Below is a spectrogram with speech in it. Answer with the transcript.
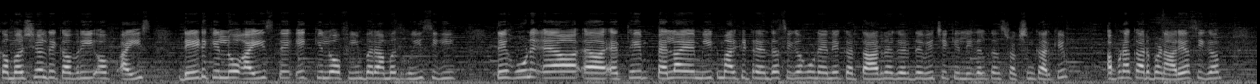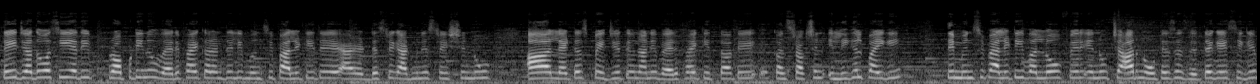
commercial recovery of ice 1.5 kilo ice ਤੇ 1 ਕਿਲੋ ਅਫੀਮ ਬਰਾਮਦ ਹੋਈ ਸੀਗੀ। ਤੇ ਹੁਣ ਇਹ, ਇੱਥੇ ਪਹਿਲਾਂ ਇਹ ਮੀਟ ਮਾਰਕੀਟ ਰਹਿੰਦਾ ਸੀਗਾ ਹੁਣ ਇਹਨੇ ਕਰਤਾਰ ਨਗਰ ਦੇ ਵਿੱਚ ਇੱਕ ਇਲੀਗਲ ਕੰਸਟਰਕਸ਼ਨ ਕਰਕੇ ਆਪਣਾ ਘਰ ਬਣਾ ਰਿਹਾ ਸੀਗਾ। ਤੇ ਜਦੋਂ ਅਸੀਂ ਇਹਦੀ ਪ੍ਰਾਪਰਟੀ ਨੂੰ ਵੈਰੀਫਾਈ ਕਰਨ ਦੇ ਲਈ ਮਿਊਨਿਸਪੈਲਿਟੀ ਤੇ ਡਿਸਟ੍ਰਿਕਟ ਐਡਮਿਨਿਸਟ੍ਰੇਸ਼ਨ ਨੂੰ ਆ ਲੈਟਰਸ ਭੇਜੇ ਤੇ ਉਹਨਾਂ ਨੇ ਵੈਰੀਫਾਈ ਕੀਤਾ ਤੇ ਕੰਸਟਰਕਸ਼ਨ ਇਲੀਗਲ ਪਾਈ ਗਈ। ਤੇ ਮਿਊਨਿਸਪੈਲਿਟੀ ਵੱਲੋਂ ਫਿਰ ਇਹਨੂੰ ਚਾਰ ਨੋਟਿਸਸ ਦਿੱਤੇ ਗਏ ਸੀਗੇ।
